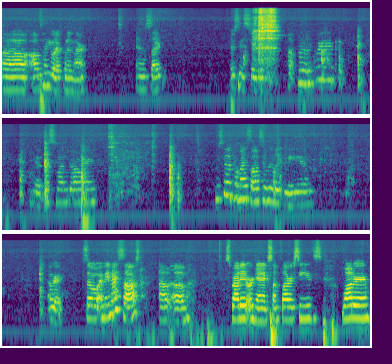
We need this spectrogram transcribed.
Uh, I'll tell you what I put in there in a sec. I just need to stir this up really quick. Get this one going. I'm just gonna put my sauce over like medium. Okay, so I made my sauce out of sprouted organic sunflower seeds, water,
